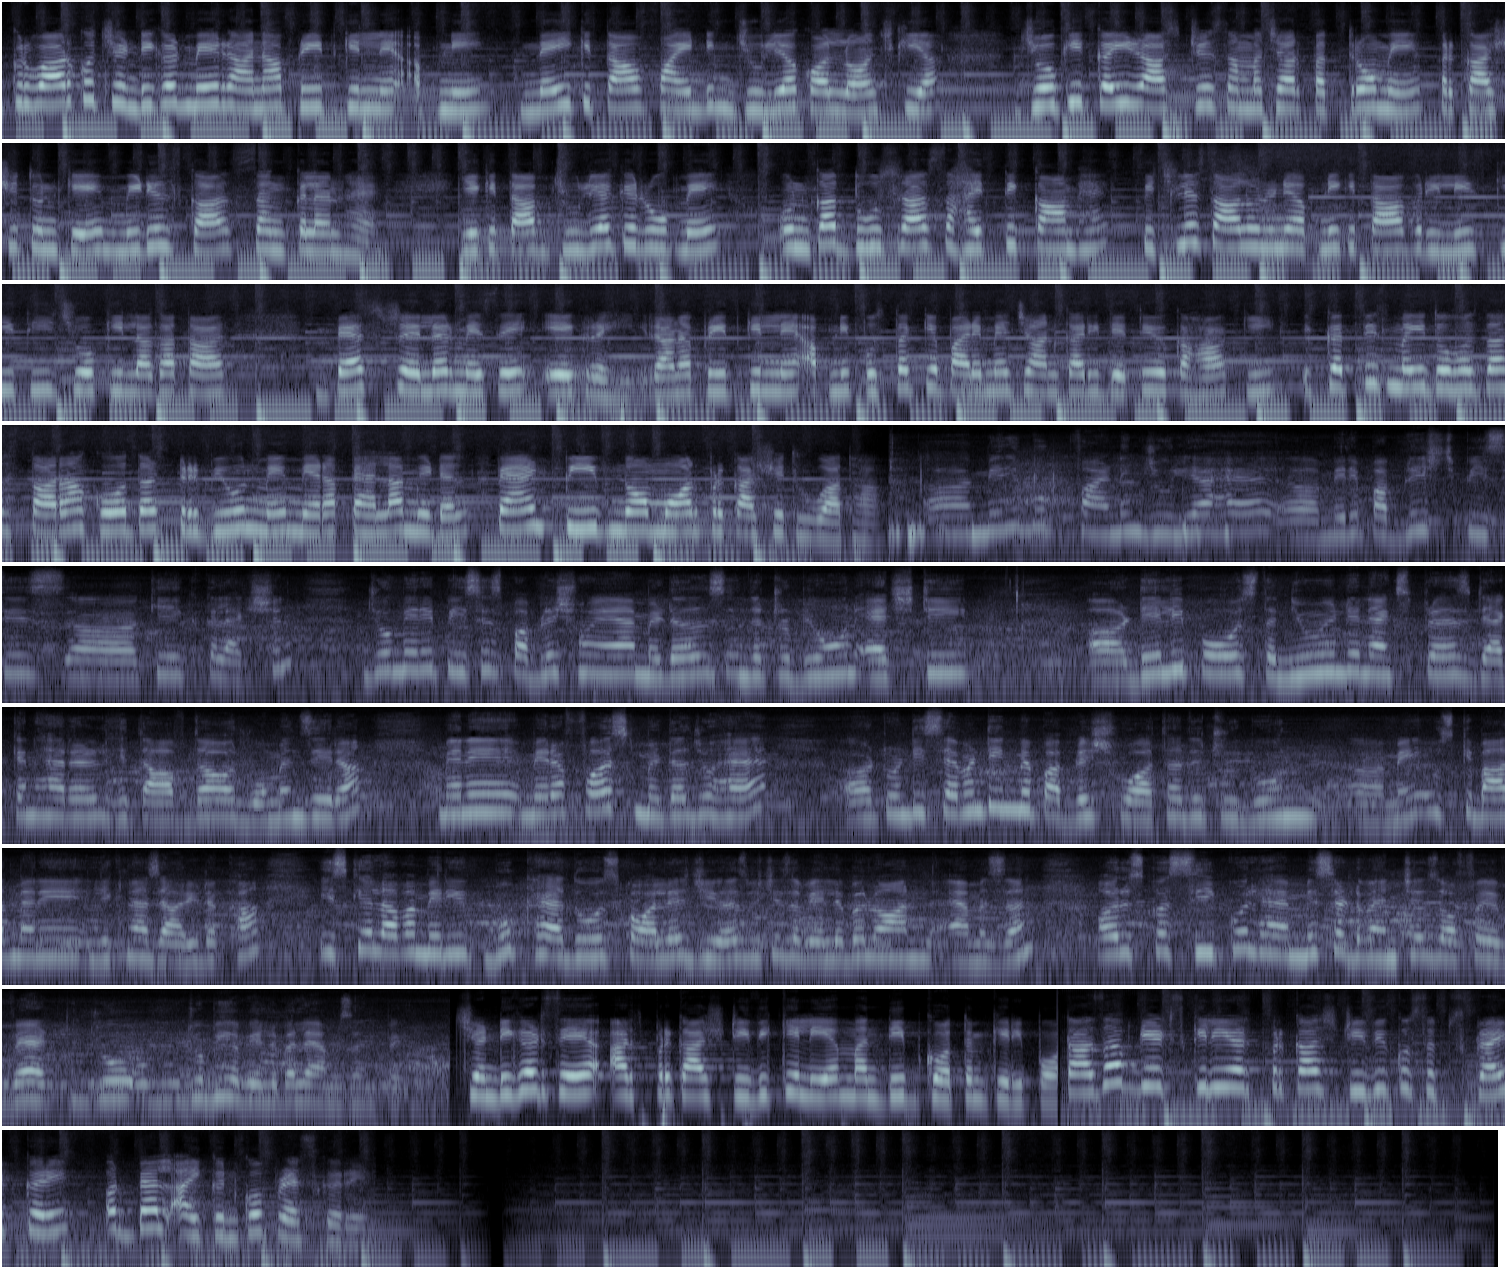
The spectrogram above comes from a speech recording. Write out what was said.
शुक्रवार को चंडीगढ़ में राणा प्रीत गिल ने अपनी नई किताब फाइंडिंग जूलिया को लॉन्च किया, जो कि कई राष्ट्रीय समाचार पत्रों में प्रकाशित उनके मिडिल्स का संकलन है। ये किताब जूलिया के रूप में उनका दूसरा साहित्यिक काम है। पिछले साल उन्होंने अपनी किताब रिलीज़ की थी, जो कि लगातार बेस्ट ट्रेलर में से एक रही। राणा प्रीत गिल ने अपनी पुस्तक के बारे में जानकारी देते हुए कहा कि 31 मई 2017 को द ट्रिब्यून में मेरा पहला middle pant peeve no more प्रकाशित हुआ था। uh, मेरी बुक फाइंडिंग जूलिया है। uh, मेरे पब्लिश्ड पीसेस uh, की एक कलेक्शन जो मेरे पीसेस पब्लिश हुए हैं middles in the Tribune H T daily post the new Indian express Deccan herald Hitavada और वोमेन ज़ीरा मैंने, मेरा फ़र्स्ट मेडल जो है ट्वेंटी सेवनटीन में पब्लिश हुआ था द ट्रिब्यून में. उसके बाद मैंने लिखना जारी रखा. इसके अलावा मेरी बुक है those college years which is available on Amazon और उसका सीक्वल है misadventures of a wait जो जो भी अवेलेबल है अमेजन पे. चंडीगढ़ से अर्थ प्रकाश टीवी के लिए मनदीप गौतम की रिपोर्ट. ताज़ा अपडेट्स के लिए अर्थ प्रकाश टीवी को सब्सक्राइब करें और बेल आइकन को प्रेस करें.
